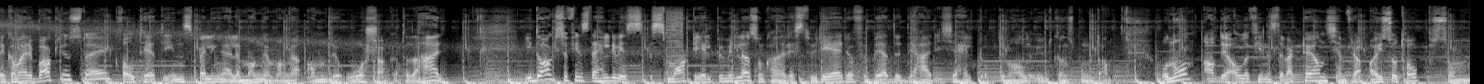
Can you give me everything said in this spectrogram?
Det kan være bakgrunnsstøy, kvalitet i innspillinga eller mange mange andre årsaker til det her. I dag så finnes det heldigvis smarte hjelpemidler som kan restaurere og forbedre de her ikke helt optimale utgangspunktene. Og noen av de aller fineste verktøyene kommer fra Isotope, som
